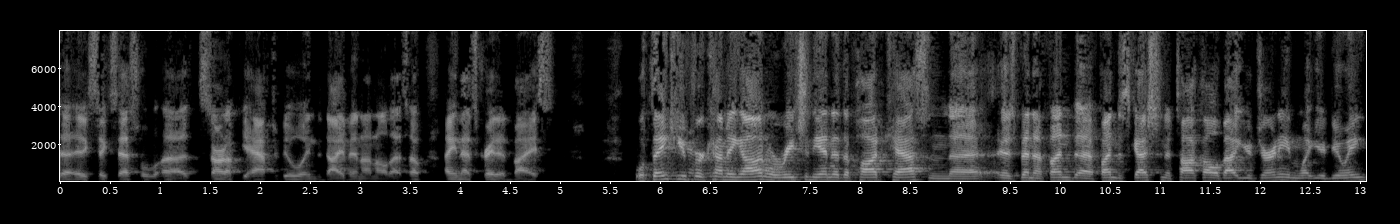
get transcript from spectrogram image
uh, a successful uh, startup, you have to be willing to dive in on all that. So I think that's great advice. Well, thank you for coming on. We're reaching the end of the podcast, and uh, it's been a fun, uh, fun discussion to talk all about your journey and what you're doing.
